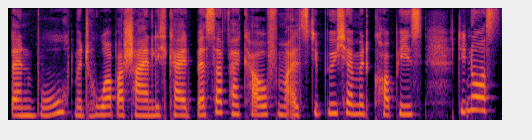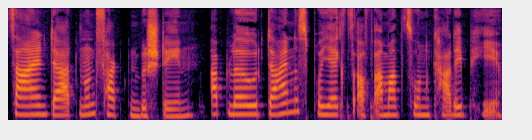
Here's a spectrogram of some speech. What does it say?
dein Buch mit hoher Wahrscheinlichkeit besser verkaufen als die Bücher mit Copies, die nur aus Zahlen, Daten und Fakten bestehen. Upload deines Projekts auf Amazon KDP.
